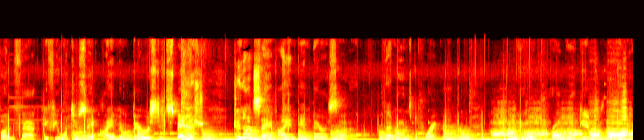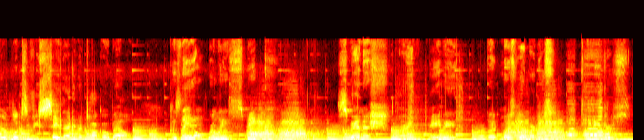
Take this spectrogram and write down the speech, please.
Fun fact if you want to say I am embarrassed in Spanish, do not say I am embarazada. That means pregnant. You will probably get really weird looks if you say that in a Taco Bell. Because they don't really speak Spanish. I mean, maybe. But most of them are just teenagers.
